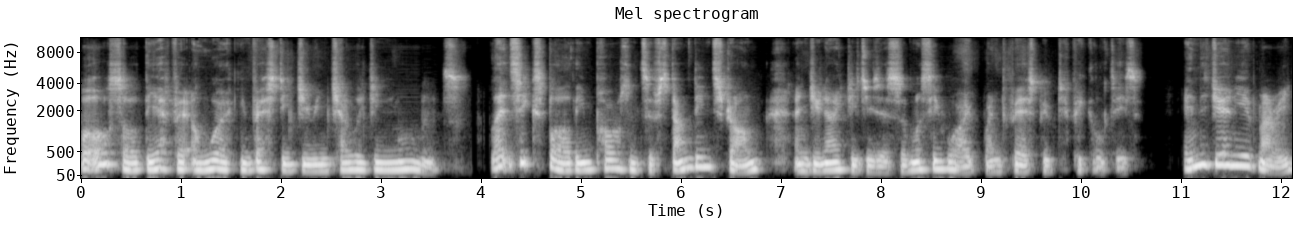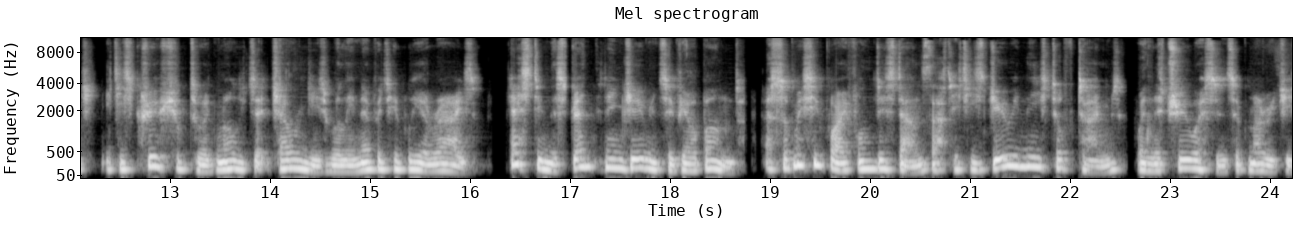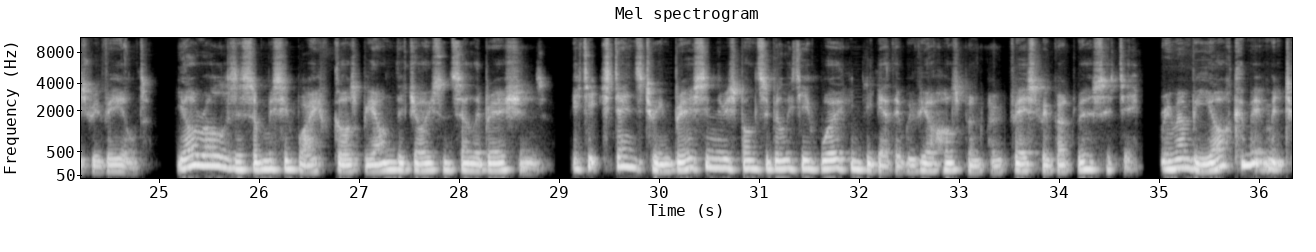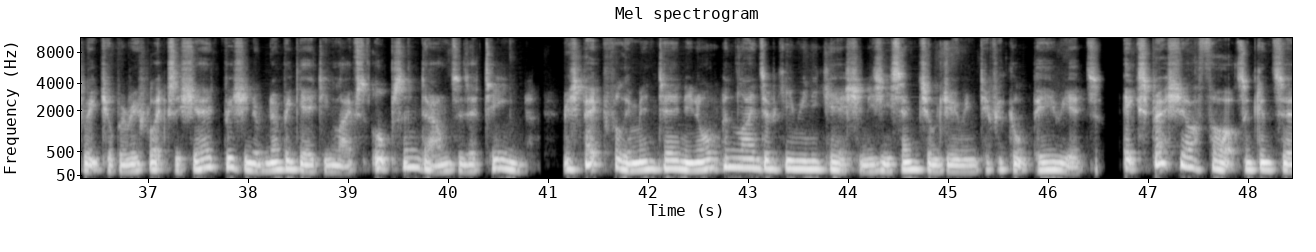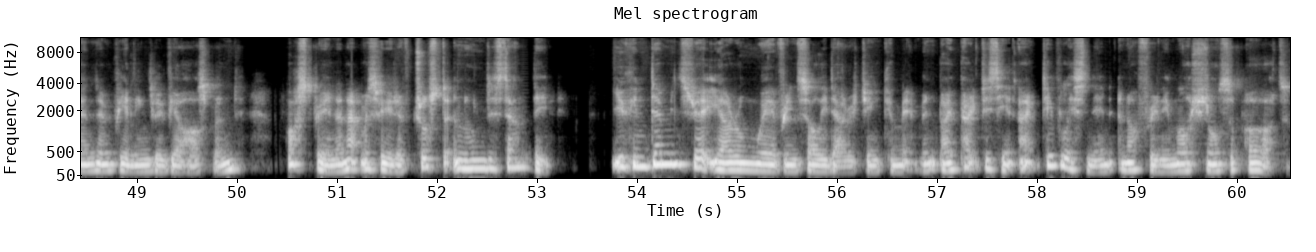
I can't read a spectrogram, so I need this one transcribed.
but also the effort and work invested during challenging moments. Let's explore the importance of standing strong and united as a submissive wife when faced with difficulties. In the journey of marriage, it is crucial to acknowledge that challenges will inevitably arise, testing the strength and endurance of your bond. A submissive wife understands that it is during these tough times when the true essence of marriage is revealed. Your role as a submissive wife goes beyond the joys and celebrations. It extends to embracing the responsibility of working together with your husband when faced with adversity. Remember, your commitment to each other reflects a shared vision of navigating life's ups and downs as a team. Respectfully maintaining open lines of communication is essential during difficult periods. Express your thoughts and concerns and feelings with your husband, fostering an atmosphere of trust and understanding. You can demonstrate your unwavering solidarity and commitment by practicing active listening and offering emotional support.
